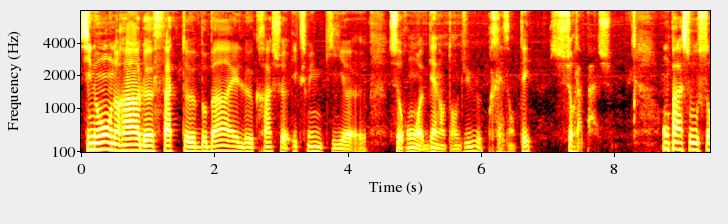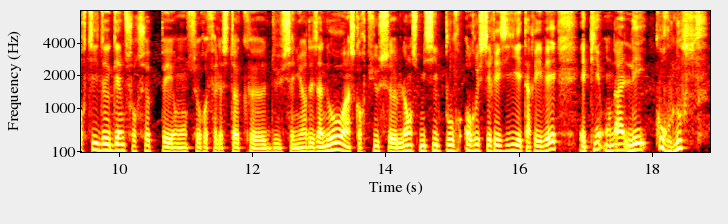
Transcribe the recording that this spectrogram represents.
Sinon, on aura le Fat Boba et le Crash X-Wing qui seront bien entendu présentés sur la page. On passe aux sorties de Games Workshop et on se refait le stock euh, du Seigneur des Anneaux. Un Scorpius lance-missile pour Horus Heresy est arrivé. Et puis on a les Courlouf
